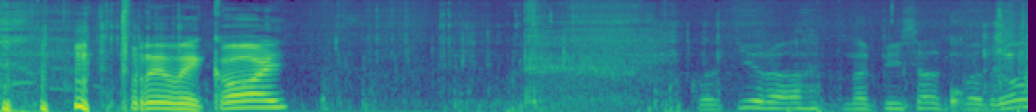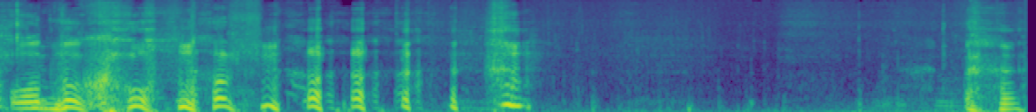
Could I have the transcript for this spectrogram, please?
Привикай. Квартира на 50 квадратів. Однокомнатна.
